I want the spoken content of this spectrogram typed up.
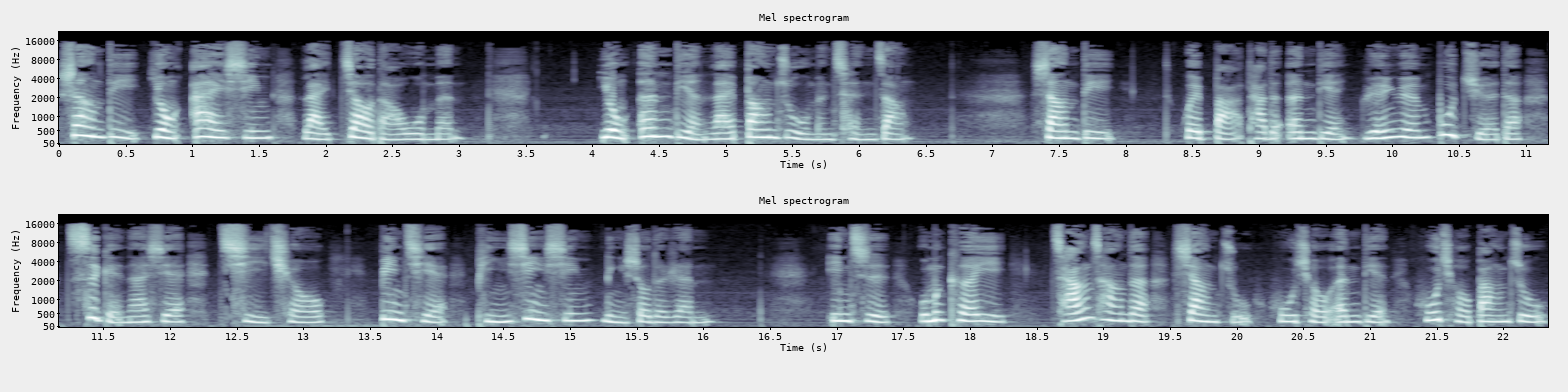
上帝用爱心来教导我们，用恩典来帮助我们成长。上帝会把他的恩典源源不绝的赐给那些祈求并且凭信心领受的人。因此，我们可以常常的向主呼求恩典，呼求帮助。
